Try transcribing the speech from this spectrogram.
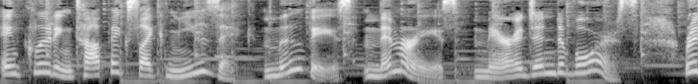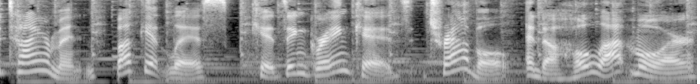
including topics like music, movies, memories, marriage and divorce, retirement, bucket lists, kids and grandkids, travel, and a whole lot more.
